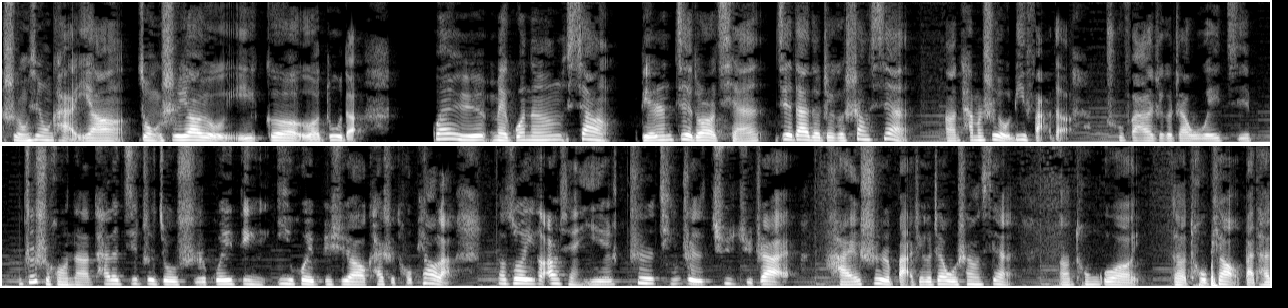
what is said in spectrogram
使用信用卡一样，总是要有一个额度的。关于美国能向别人借多少钱，借贷的这个上限啊，他们是有立法的，触发了这个债务危机。这时候呢，它的机制就是规定议会必须要开始投票了，要做一个二选一，是停止去举债，还是把这个债务上限，嗯，通过呃投票把它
